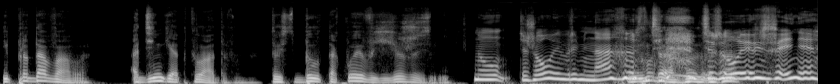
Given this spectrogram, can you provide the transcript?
и продавала, а деньги откладывала. То есть было такое в ее жизни. Ну, тяжелые времена, Ну да. тяжелые решения.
